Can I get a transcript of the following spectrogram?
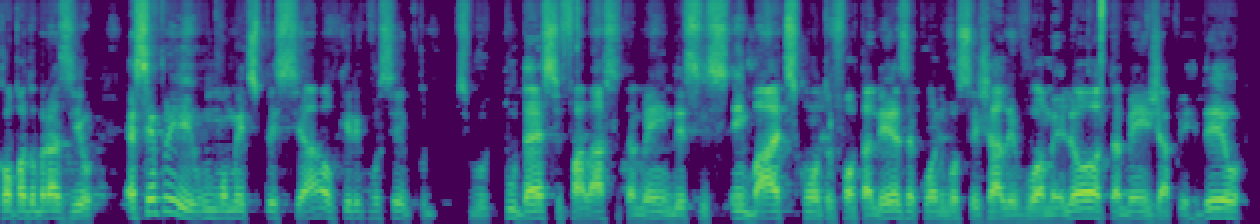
Copa do Brasil. É sempre um momento especial. queria que você se pudesse falasse também desses embates contra o Fortaleza, quando você já levou a melhor, também já perdeu,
